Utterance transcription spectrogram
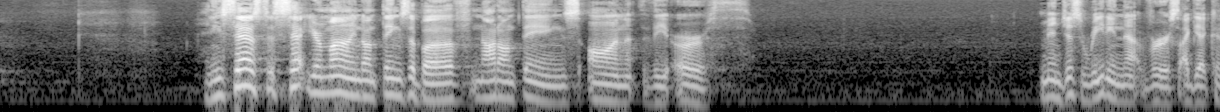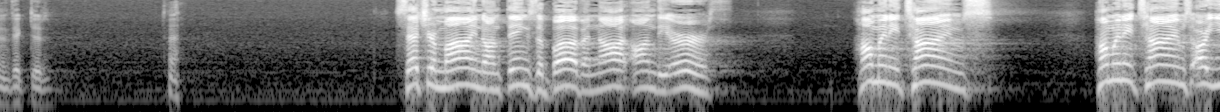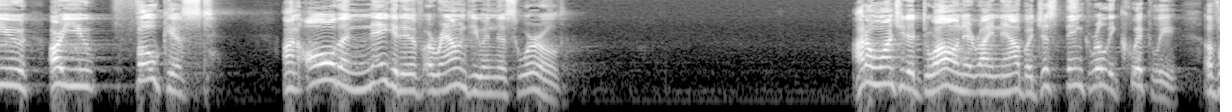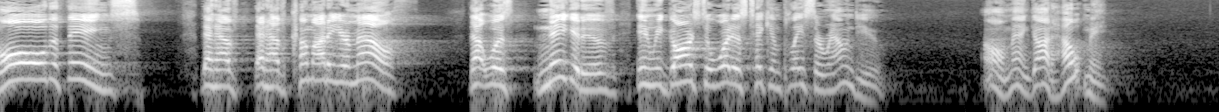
And he says to set your mind on things above, not on things on the earth. I mean, just reading that verse, I get convicted. Set your mind on things above and not on the earth. How many times, how many times are you, are you focused on all the negative around you in this world? I don't want you to dwell on it right now, but just think really quickly of all the things that have, that have come out of your mouth that was negative in regards to what is taking place around you. Oh man, God help me.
